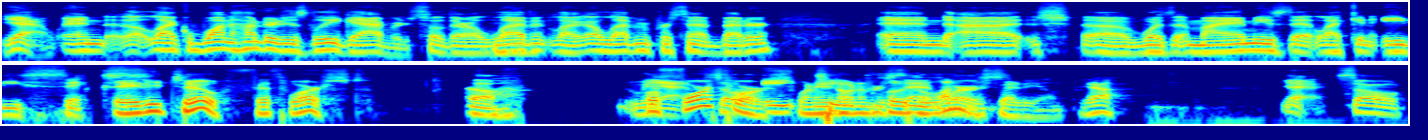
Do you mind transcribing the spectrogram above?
Yeah. And uh, like 100 is league average. So they're 11, mm-hmm. like 11% better. And uh, uh, was it Miami's at like an 86? 82, fifth worst. Oh, or yeah, fourth so worst when you don't include the London Stadium. Yeah. Yeah. So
